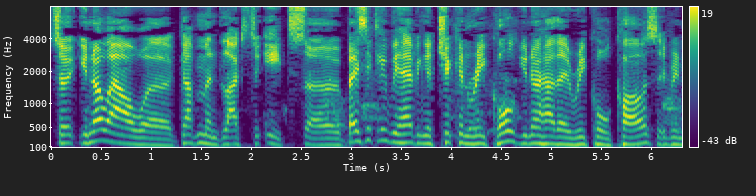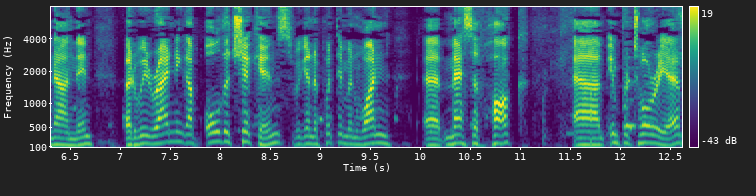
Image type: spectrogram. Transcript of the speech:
So you know our uh, government likes to eat. So basically, we're having a chicken recall. You know how they recall cars every now and then, but we're rounding up all the chickens. We're going to put them in one uh, massive hock um, in Pretoria,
